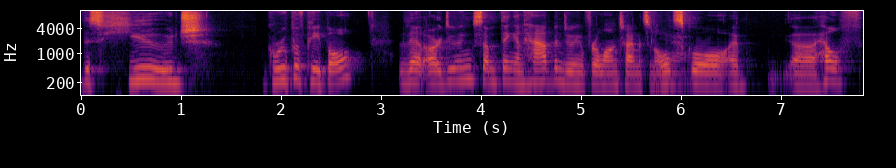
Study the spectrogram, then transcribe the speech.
this huge group of people that are doing something and have been doing it for a long time. It's an old Yeah. school uh, uh, health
